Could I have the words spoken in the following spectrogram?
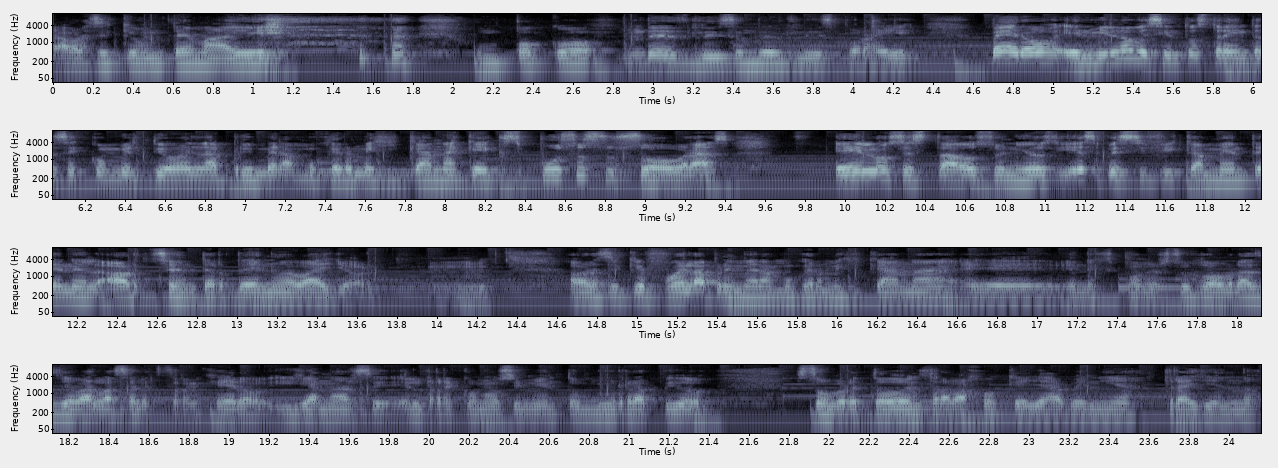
Ahora sí que un tema ahí un poco un desliz, un desliz por ahí. Pero en 1930 se convirtió en la primera mujer mexicana que expuso sus obras en los Estados Unidos y específicamente en el Art Center de Nueva York. Mm. Ahora sí que fue la primera mujer mexicana eh, en exponer sus obras, llevarlas al extranjero y ganarse el reconocimiento muy rápido sobre todo el trabajo que ella venía trayendo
